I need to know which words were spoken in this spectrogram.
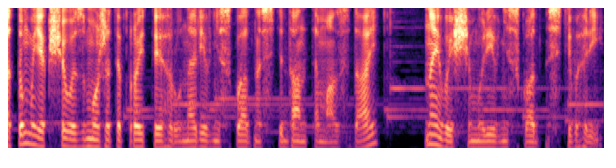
А тому, якщо ви зможете пройти гру на рівні складності Dante Must Die, найвищому рівні складності в грі,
